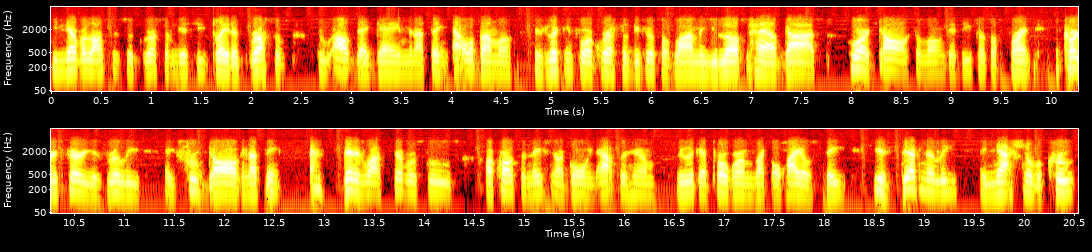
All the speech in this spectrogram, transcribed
He never lost his aggressiveness. He played aggressive throughout that game, and I think Alabama is looking for aggressive defensive linemen. You love to have guys who are dogs along the defensive front, and Curtis Perry is really a true dog, and I think that is why several schools across the nation are going after him. We look at programs like Ohio State. He is definitely a national recruit.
